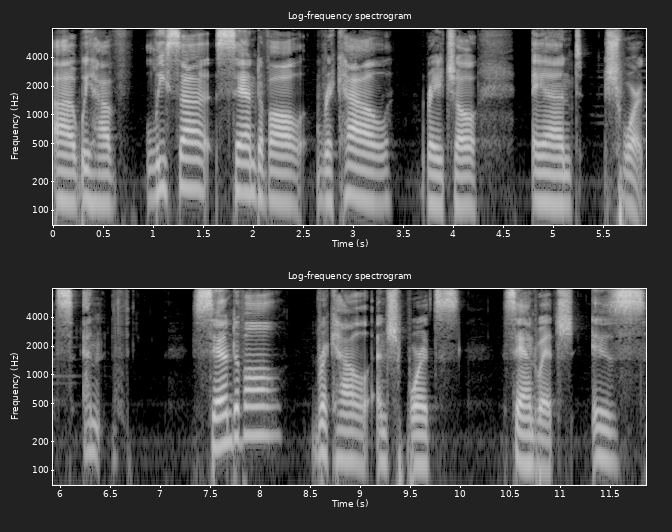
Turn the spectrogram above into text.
uh, we have Lisa, Sandoval, Raquel, Rachel, and Schwartz. And Sandoval, Raquel, and Schwartz sandwich is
